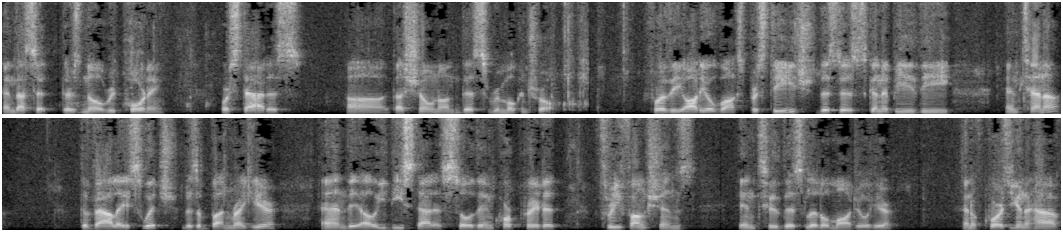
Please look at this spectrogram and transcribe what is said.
and that's it. There's no reporting or status uh, that's shown on this remote control. For the AudioVox Prestige, this is going to be the antenna, the valet switch, there's a button right here, and the LED status. So they incorporated three functions into this little module here. And of course, you're going to have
